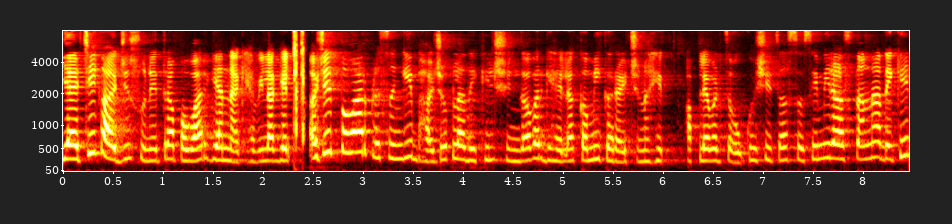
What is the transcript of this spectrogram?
याची काळजी सुनेत्रा पवार यांना घ्यावी लागेल. अजित पवार प्रसंगी भाजपला देखील शिंगावर घ्यायला कमी करायचे नाहीत. आपल्यावर चौकशीचा ससेमिरा असताना देखील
